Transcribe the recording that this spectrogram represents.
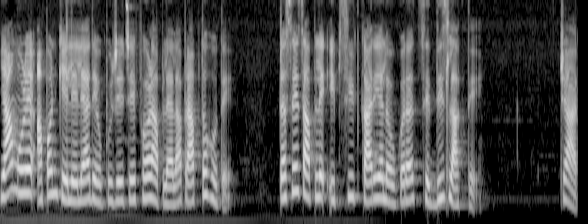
यामुळे आपण केलेल्या देवपूजेचे फळ आपल्याला प्राप्त होते. तसेच आपले इप्सित कार्य लवकरच सिद्धीस लागते. चार.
